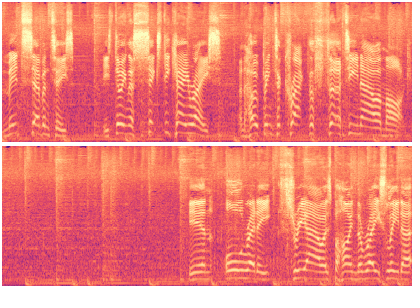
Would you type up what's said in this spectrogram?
Mid 70s, he's doing the 60k race and hoping to crack the 13 hour mark. Ian already three hours behind the race leader,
